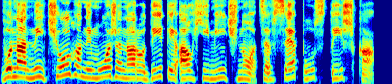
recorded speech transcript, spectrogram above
вона нічого не може народити алхімічно. Це все пустишка.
